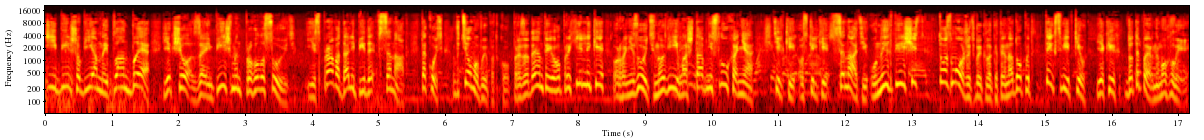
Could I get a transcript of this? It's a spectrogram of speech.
і більш об'ємний план Б, якщо за імпічмент проголосують. І справа далі піде в Сенат. Так ось в цьому випадку президент і його прихильники організують нові масштабні слухання. Тільки оскільки в Сенаті у них більшість, то зможуть викликати на допит тих свідків, яких дотепер не могли.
